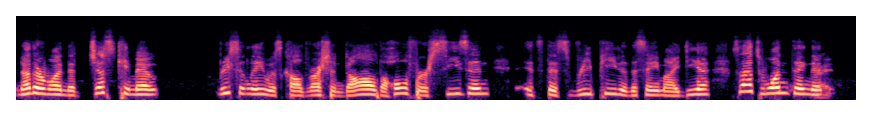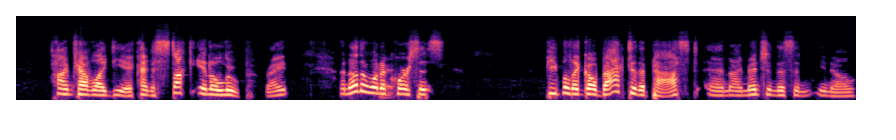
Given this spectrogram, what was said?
another one that just came out recently was called Russian Doll. The whole first season, it's this repeat of the same idea. So that's one thing that right time travel idea, kind of stuck in a loop, right? Another one, right. of course, is people that go back to the past, and I mentioned this, and you know,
